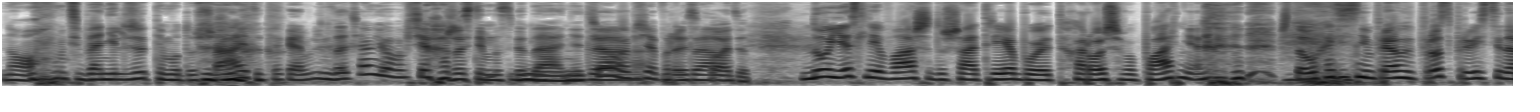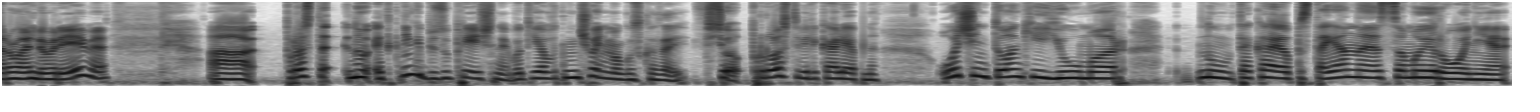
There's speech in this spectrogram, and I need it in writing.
но у тебя не лежит к нему душа, и ты такая, блин, зачем я вообще хожу с ним на свидание? Да, Что вообще происходит? Да. Но если ваша душа требует хорошего парня, что вы хотите с ним прям просто провести нормальное время, а, Просто, ну, эта книга безупречная. Вот я вот ничего не могу сказать. Все просто великолепно. Очень тонкий юмор, ну, такая постоянная самоирония,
